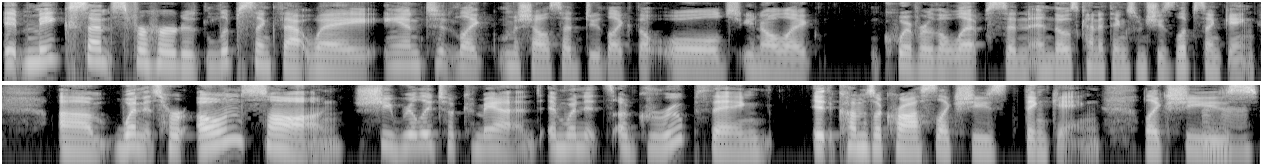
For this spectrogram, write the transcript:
it makes sense for her to lip sync that way and to like Michelle said, do like the old, you know, like quiver the lips and and those kind of things when she's lip syncing. Um, when it's her own song, she really took command, and when it's a group thing, it comes across like she's thinking, like she's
